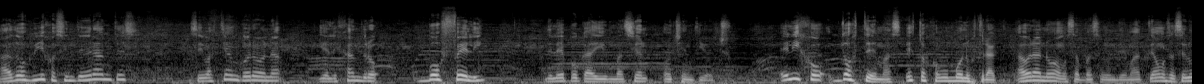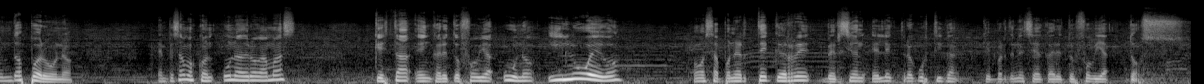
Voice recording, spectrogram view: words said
a dos viejos integrantes, Sebastián Corona y Alejandro Boffelli, de la época de Invasión 88. Elijo dos temas, esto es como un bonus track. Ahora no vamos a pasar un tema, te vamos a hacer un 2 por 1 Empezamos con una droga más que está en Caretofobia 1 y luego vamos a poner TQR versión electroacústica que pertenece a Caretofobia 2.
